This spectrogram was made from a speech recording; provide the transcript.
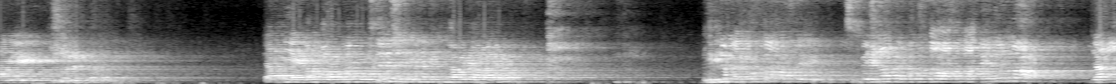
দিয়ে করে আপনি একবার কল্পনা করছেন সেখানে কীভাবে হবে ভিন্ন ব্যবস্থা আছে স্পেশাল ব্যবস্থা আছে তাদের জন্য যারা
